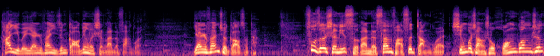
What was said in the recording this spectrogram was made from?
他以为严世蕃已经搞定了审案的法官。严世蕃却告诉他：“负责审理此案的三法司长官、刑部尚书黄光升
